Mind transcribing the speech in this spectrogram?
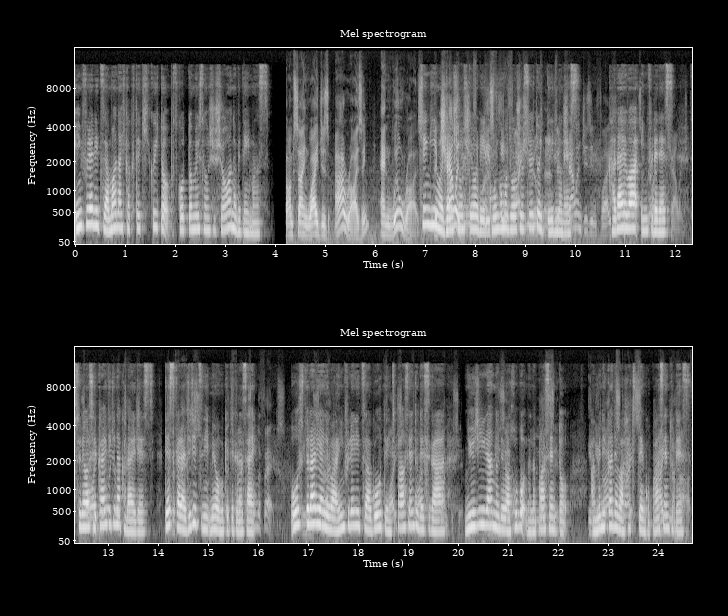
インフレ率はまだ比較的低いとスコット・ムリソン首相は述べています。賃金は上昇しており、今後も上昇すると言っているのです。課題はインフレです。それは世界的な課題です。ですから事実に目を向けてください。オーストラリアではインフレ率は5.1%ですが、ニュージーランドではほぼ7%、アメリカでは8.5%です。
